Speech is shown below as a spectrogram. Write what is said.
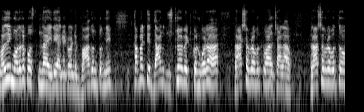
మళ్ళీ మొదలకు వస్తుందా ఇది అనేటువంటి బాధ ఉంటుంది. కాబట్టి దాన్ని దృష్టిలో పెట్టుకొని కూడా రాష్ట్ర ప్రభుత్వాలు చాలా రాష్ట్ర ప్రభుత్వం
